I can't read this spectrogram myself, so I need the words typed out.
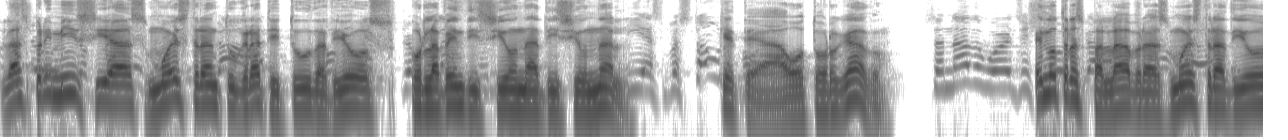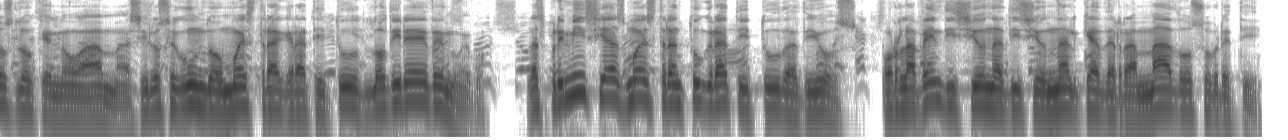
Las primicias muestran tu gratitud a Dios por la bendición adicional que te ha otorgado. En otras palabras, muestra a Dios lo que no amas. Y lo segundo, muestra gratitud. Lo diré de nuevo. Las primicias muestran tu gratitud a Dios por la bendición adicional que ha derramado sobre ti.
